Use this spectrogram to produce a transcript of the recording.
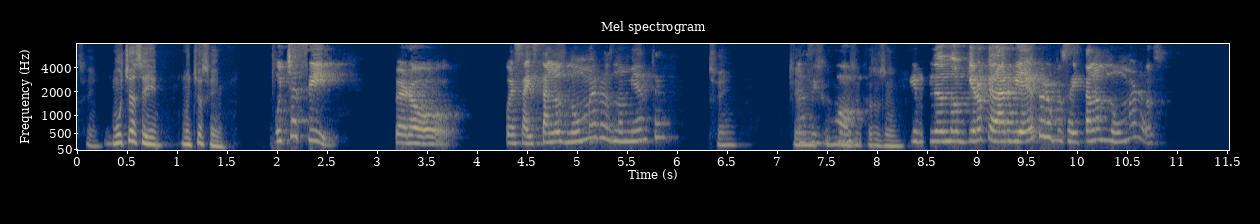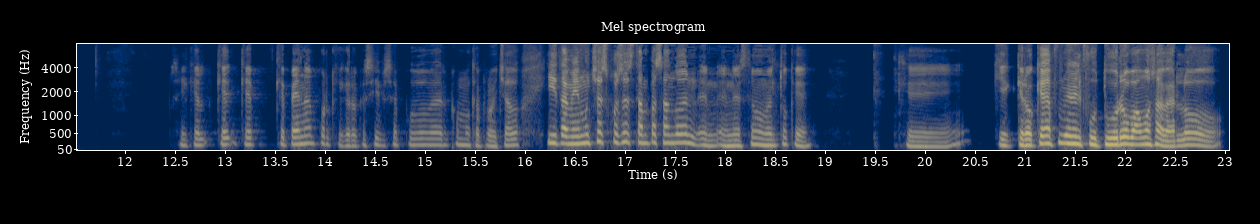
Sí. Muchas sí, muchas sí. Muchas sí, pero pues ahí están los números, ¿no mienten? Sí. sí Así como, No, no, quiero quedar bien, pero pues ahí están los números. Sí, qué, qué, qué, pena porque creo que sí se pudo ver como que aprovechado. Y también muchas cosas están pasando en, en, este momento que, que, que, creo que en el futuro vamos a verlo,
